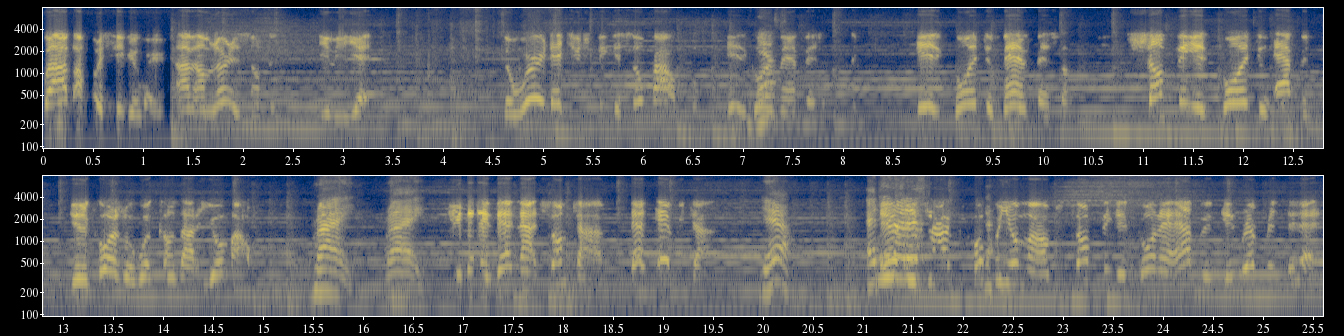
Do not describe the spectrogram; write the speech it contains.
well, I, I put it this way. I'm, I'm learning something even yet. The word that you speak is so powerful. It is going to manifest. something. It is going to manifest something. Something is going to happen in accordance with what comes out of your mouth. right, right, And that not sometimes, that's every time. yeah. And you know every that's, time you open your mouth, something is going to happen in reference to that.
